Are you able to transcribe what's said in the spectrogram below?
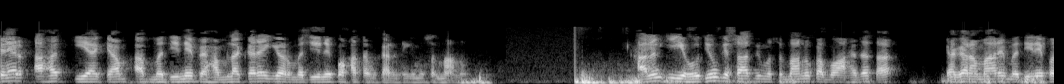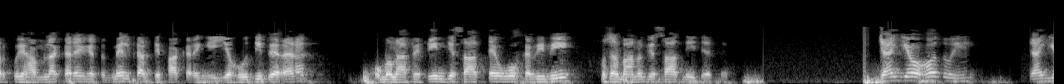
پھر عہد کیا کہ ہم اب مدینے پہ حملہ کریں گے اور مدینے کو ختم کر دیں گے مسلمانوں حالانکہ یہودیوں کے ساتھ بھی مسلمانوں کا معاہدہ تھا کہ اگر ہمارے مدینے پر کوئی حملہ کرے گا تو مل کر دفاع کریں گے۔ یہودی بغیرت وہ منافقین کے ساتھ تھے، وہ کبھی بھی مسلمانوں کے ساتھ نہیں دیتے۔ جنگ عہد ہوئی۔ جنگ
